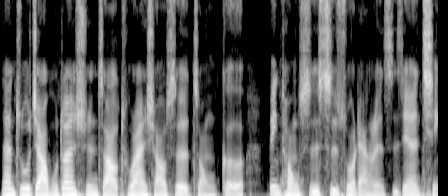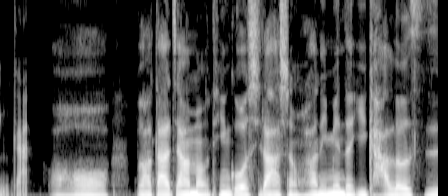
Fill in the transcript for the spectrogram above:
男主角不断寻找突然消失的钟哥，并同时思索两人之间的情感。哦，不知道大家有没有听过希腊神话里面的伊卡勒斯？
